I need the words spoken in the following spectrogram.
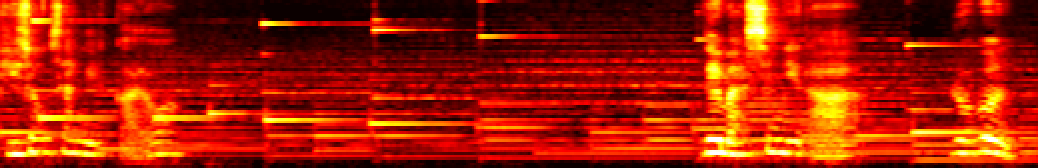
비정상일까요? 네, 맞습니다. 여러분, 어,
